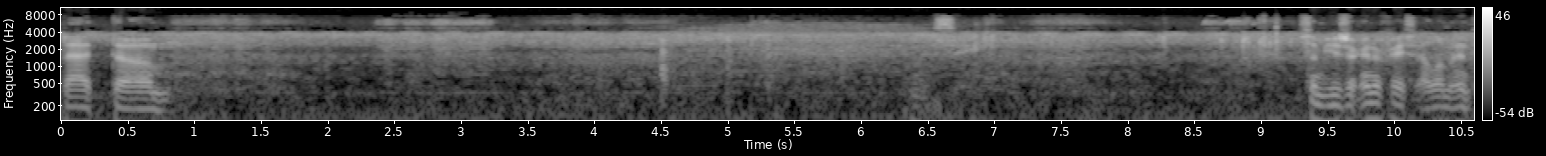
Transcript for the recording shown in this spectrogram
that um, let me see some user interface element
